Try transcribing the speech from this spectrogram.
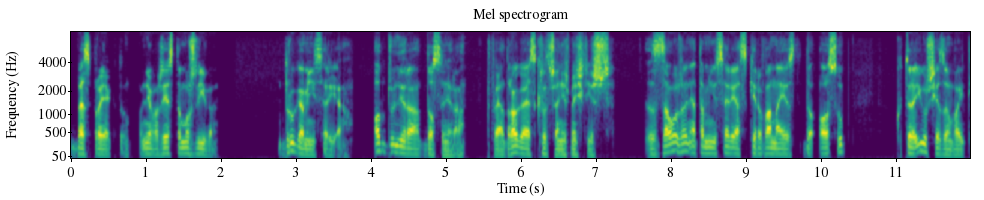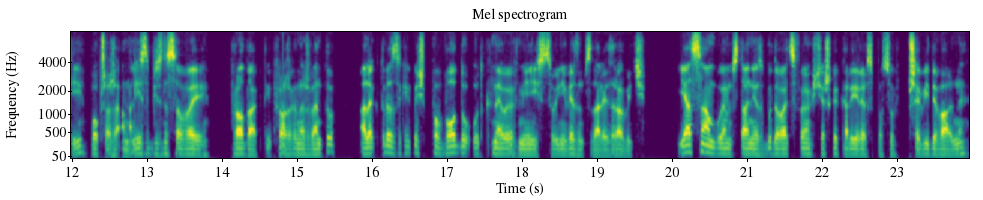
bez projektu, ponieważ jest to możliwe. Druga miniseria. Od juniora do seniora. Twoja droga jest krótsza niż myślisz. Z założenia ta miniseria skierowana jest do osób, które już siedzą w IT w obszarze analizy biznesowej, product i project managementu, ale które z jakiegoś powodu utknęły w miejscu i nie wiedzą, co dalej zrobić. Ja sam byłem w stanie zbudować swoją ścieżkę kariery w sposób przewidywalny.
